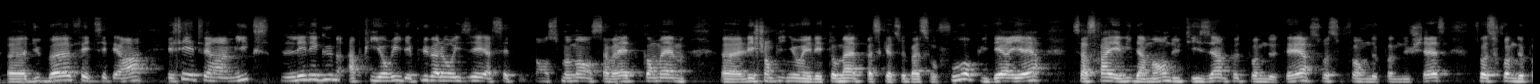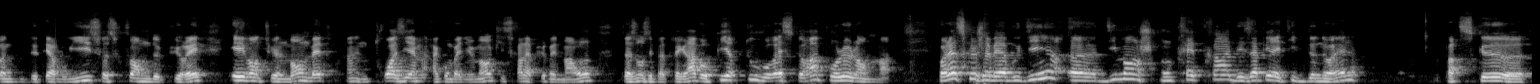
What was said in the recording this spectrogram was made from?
euh, du bœuf, etc. Essayez de faire un mix. Les légumes, a priori, les plus valorisés à cette, en ce moment, ça va être quand même euh, les champignons et les tomates parce qu'elles se passent au four. Puis derrière, ça sera évidemment d'utiliser un peu de pommes de terre, soit sous forme de pommes duchesse, soit sous forme de pommes de terre bouillie, soit sous forme de purée, et éventuellement mettre un troisième accompagnement qui sera la purée de marron. De toute façon, c'est pas très grave. Au pire, tout vous restera pour le lendemain. Voilà ce que j'avais à vous dire. Euh, dimanche, on traitera des apéritifs de Noël parce que euh,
